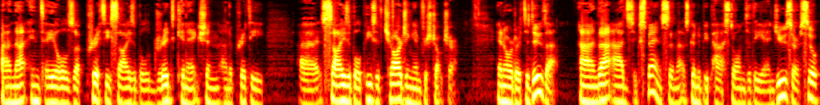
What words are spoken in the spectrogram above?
And that entails a pretty sizable grid connection and a pretty uh, sizable piece of charging infrastructure in order to do that. And that adds expense, and that's going to be passed on to the end user. So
